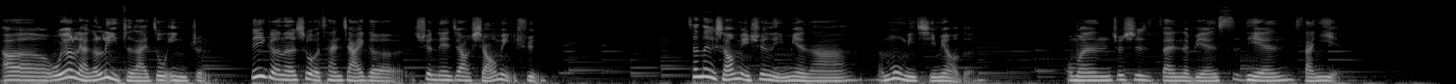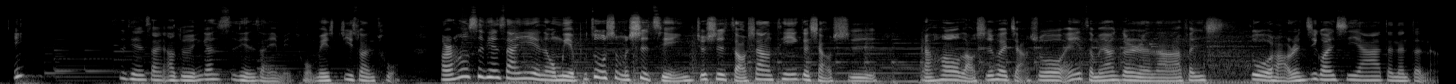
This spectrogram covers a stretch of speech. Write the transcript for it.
呃，我用两个例子来做印证。第一个呢，是我参加一个训练叫小敏训，在那个小敏训里面啊，很莫名其妙的。我们就是在那边四天三夜，诶，四天三夜啊，对，应该是四天三夜，没错，没计算错。好，然后四天三夜呢，我们也不做什么事情，就是早上听一个小时，然后老师会讲说，哎，怎么样跟人啊分做好人际关系啊，等等等啊，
